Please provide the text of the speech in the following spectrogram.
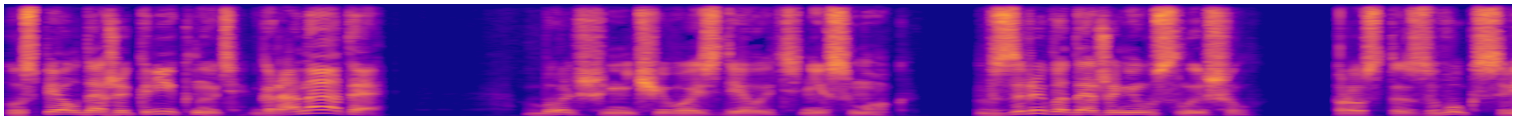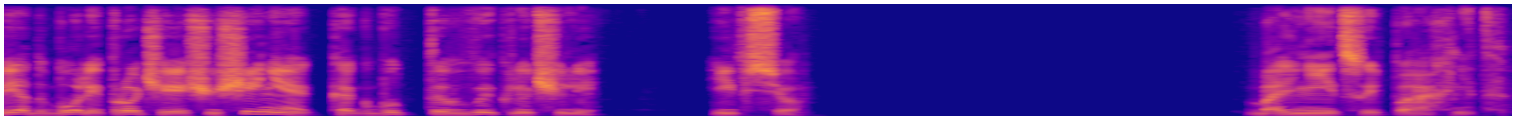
Успел даже крикнуть «Граната!» Больше ничего сделать не смог. Взрыва даже не услышал. Просто звук, свет, боль и прочие ощущения как будто выключили. И все. Больницей пахнет.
